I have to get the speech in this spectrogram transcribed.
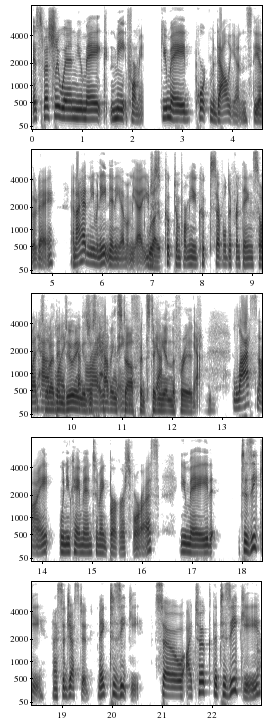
especially when you make meat for me. You made pork medallions the other day, and I hadn't even eaten any of them yet. You just Right. cooked them for me. You cooked several different things, so I'd have. So what I've been like, doing is just having stuff and sticking Yeah. it in the fridge. Yeah. Last night, when you came in to make burgers for us, you made tzatziki. I suggested make tzatziki. So I took the tzatziki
